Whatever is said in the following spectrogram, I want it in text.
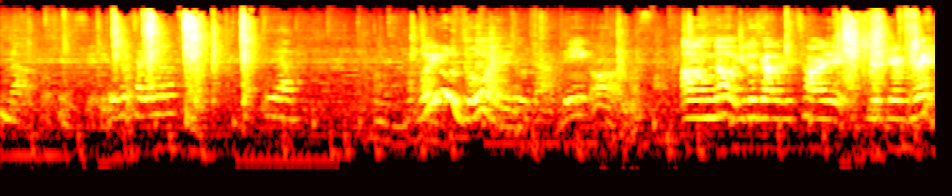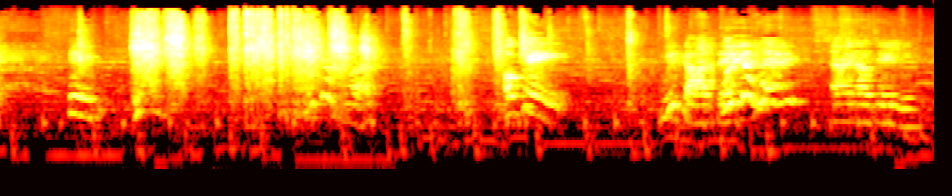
Not fucking Is it tight enough? Yeah. What are you doing? Dude got big arms. Um, no, you just got a retarded freaking brain. You just left. Okay, we got this. What the heck? All right, now Jaylee.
